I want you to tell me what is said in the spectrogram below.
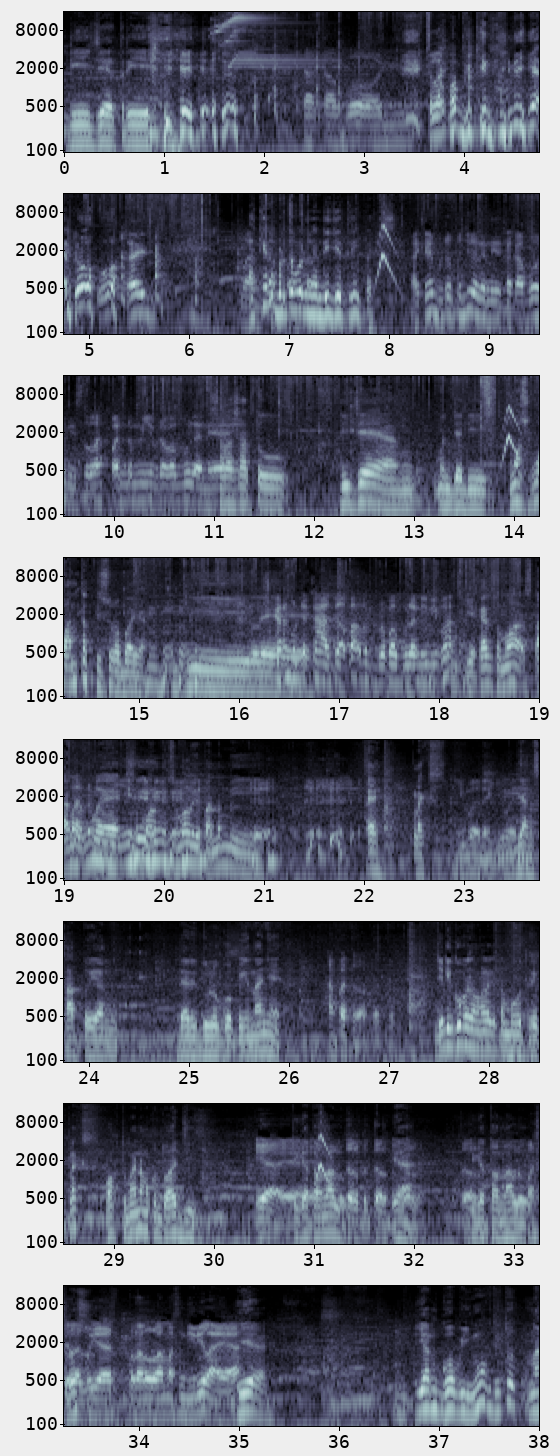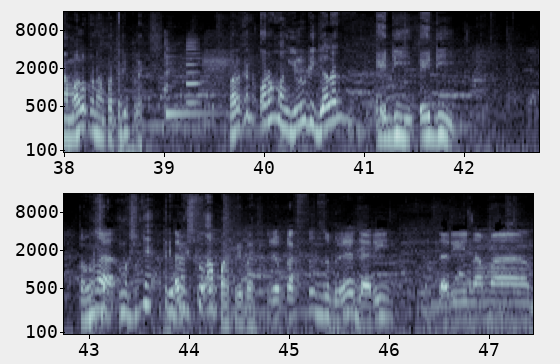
DJ Tri. Kakak Bon. Kenapa bikin gininya doang? Akhirnya bertemu dengan DJ Triplex. Akhirnya bertemu juga dengan Kakak Boni setelah pandemi berapa bulan ya. Salah satu DJ yang menjadi most wanted di Surabaya. Gile. Sekarang udah kagak Pak beberapa bulan ini Pak. Ya kan semua standar Pandemi. Plex. Semua, semua lagi pandemi. Eh, Plex. Gimana gimana? Yang satu yang dari dulu gue pengen nanya ya. Apa tuh apa tuh? Jadi gue pertama kali ketemu Triplex waktu main sama Kunto Aji. Iya iya. Tiga iya. tahun lalu? Betul betul betul. Iya. betul. Tiga tahun lalu. Masih Terus- lagu ya terlalu lama sendiri lah ya. Iya. Yang gue bingung waktu itu nama lu kenapa Triplex? Padahal kan orang manggil lu di jalan Edi, Edi. Maksud- enggak. maksudnya Triplex tuh apa Triplex? Triplex itu sebenarnya dari dari nama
